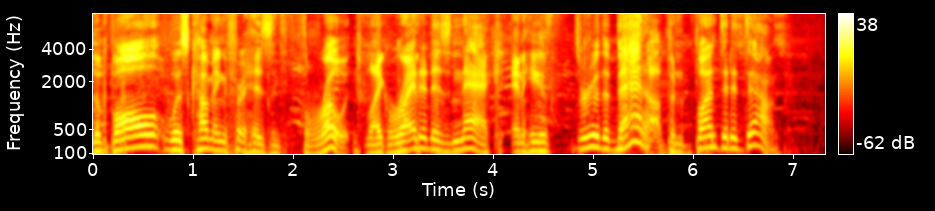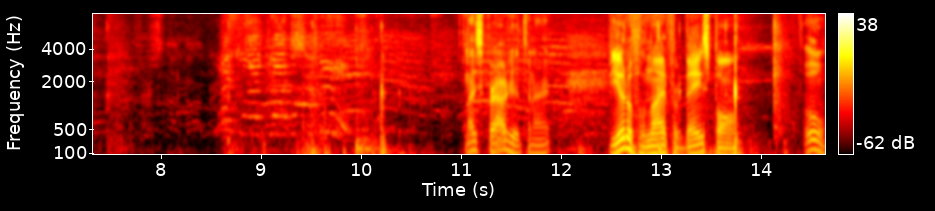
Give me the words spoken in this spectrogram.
the ball was coming for his throat, like right at his neck, and he threw the bat up and bunted it down. Nice crowd here tonight. Beautiful night for baseball. Ooh,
